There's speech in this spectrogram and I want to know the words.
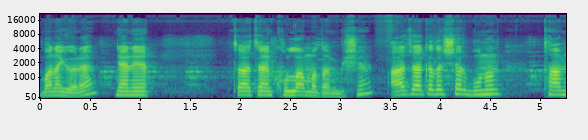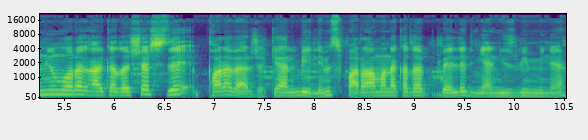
bana göre. Yani zaten kullanmadan bir şey. Ayrıca arkadaşlar bunun tahmin olarak arkadaşlar size para verecek. Yani bildiğimiz para ama ne kadar belli değil. Yani 100 bin bine.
